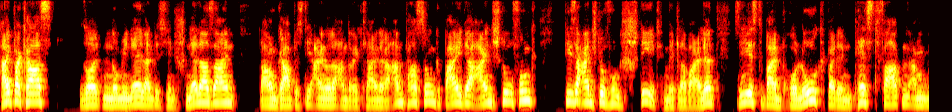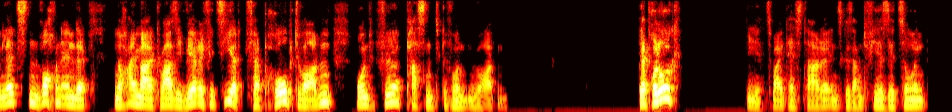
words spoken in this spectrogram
Hypercars sollten nominell ein bisschen schneller sein. Darum gab es die ein oder andere kleinere Anpassung bei der Einstufung. Diese Einstufung steht mittlerweile. Sie ist beim Prolog, bei den Testfahrten am letzten Wochenende noch einmal quasi verifiziert, verprobt worden und für passend gefunden worden. Der Prolog die zwei Testtage, insgesamt vier Sitzungen,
